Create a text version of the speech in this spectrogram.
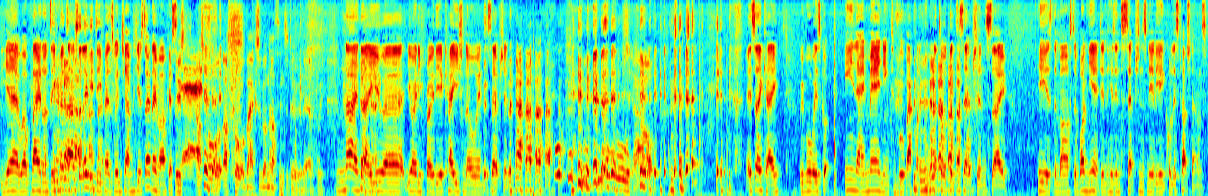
Yeah, well, playing on defense, absolutely, defense win championships, don't they, Marcus? These, us, quarter, us quarterbacks have got nothing to do with it, have we? No, no, you uh, you only throw the occasional interception. Ow. it's okay. We've always got Eli Manning to pull back on if we want to talk interceptions. So he is the master. One year, didn't his interceptions nearly equal his touchdowns?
